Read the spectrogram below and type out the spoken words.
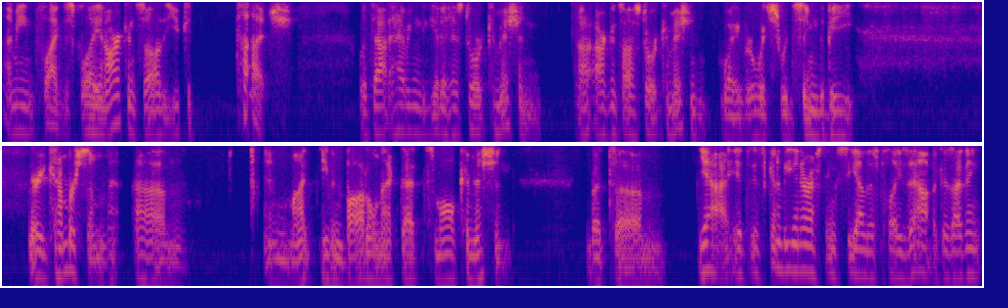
I mean, flag display in Arkansas that you could touch without having to get a historic commission, uh, Arkansas Historic Commission waiver, which would seem to be very cumbersome um, and might even bottleneck that small commission. But um, yeah, it, it's going to be interesting to see how this plays out because I think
